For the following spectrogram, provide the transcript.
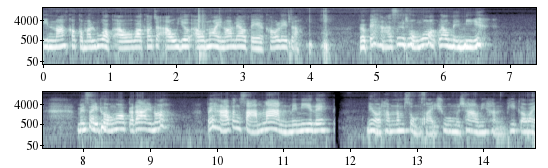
กินเนาะเขาก็มาลวกเอาว่าเขาจะเอาเยอะเอาน้อยเนาะแล้วแต่เขาเลยจ้ะเราไปหาซื้อถั่วงอกเราไม่มี ไม่ใส่ถั่วงอกก็ได้เนาะไปหาตั้งสามล้านไม่มีเลยเนี่เราทำน้ำส้มสายชูมื้อเช้านี่หั่นพริกเอาไว้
